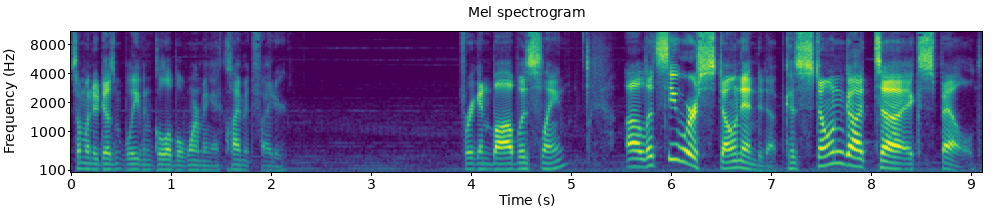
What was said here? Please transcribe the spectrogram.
someone who doesn't believe in global warming, a climate fighter. Friggin' Bob was slain. Uh, let's see where Stone ended up, because Stone got uh, expelled.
